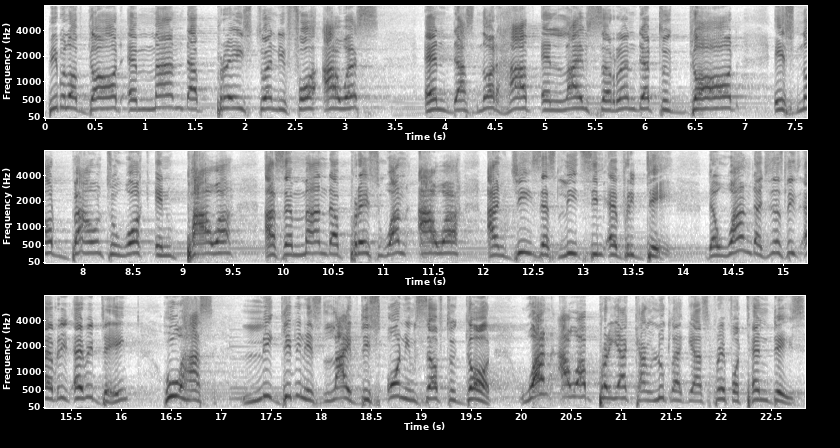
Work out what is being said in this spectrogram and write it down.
People of God, a man that prays 24 hours and does not have a life surrendered to God is not bound to walk in power as a man that prays one hour and Jesus leads him every day. The one that Jesus leads every, every day, who has given his life, disowned himself to God. One hour prayer can look like he has prayed for 10 days.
